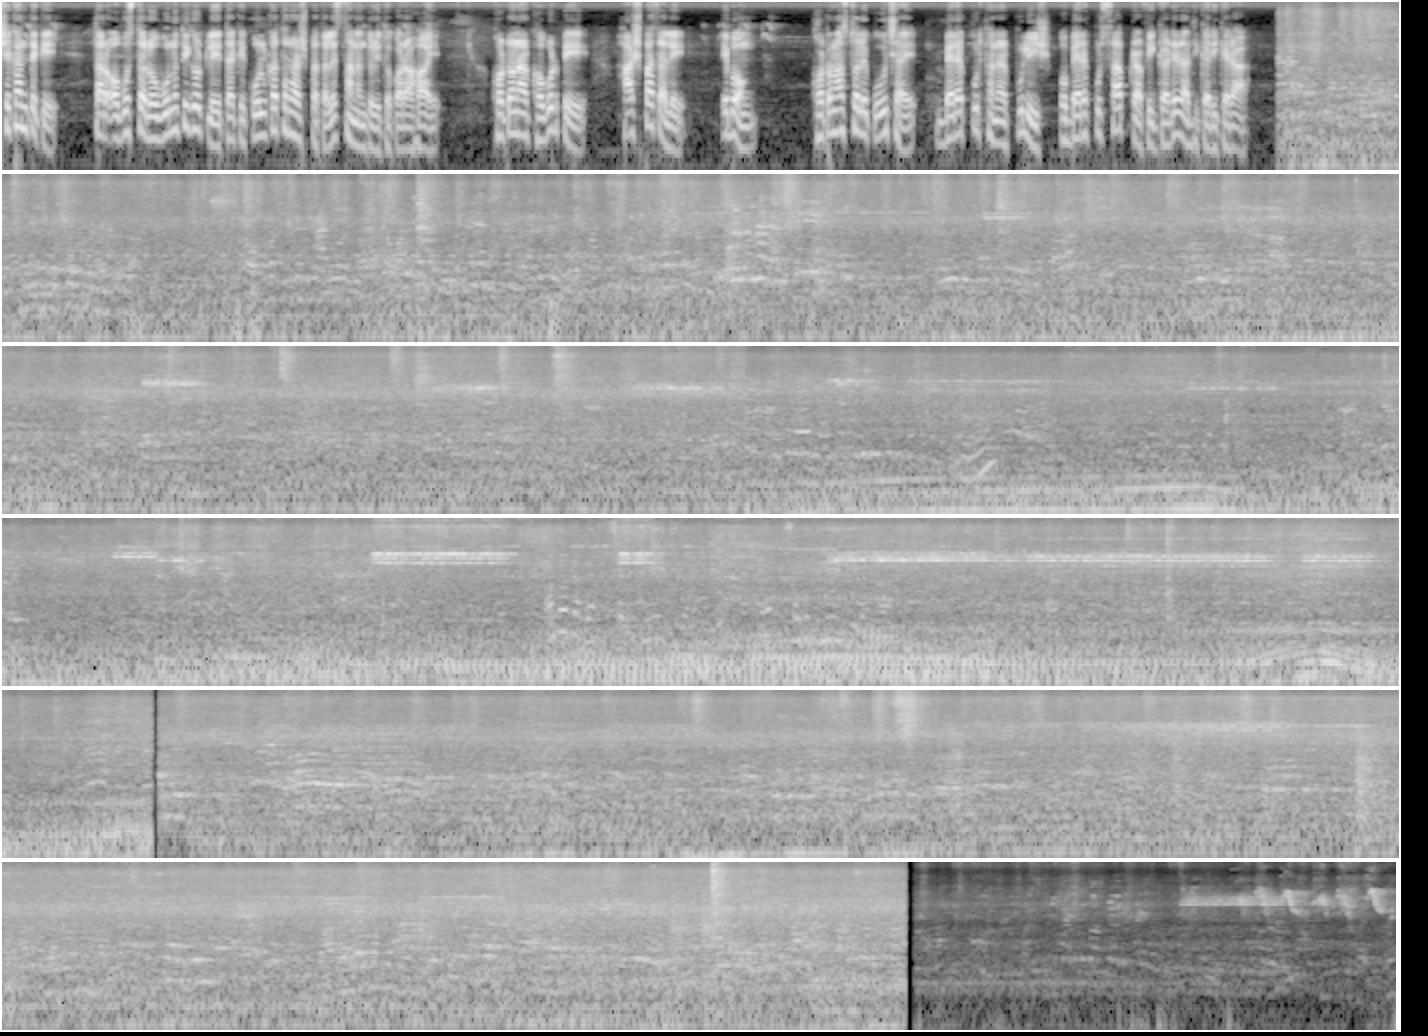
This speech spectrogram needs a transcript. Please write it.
সেখান থেকে তার অবস্থার অবনতি ঘটলে তাকে কলকাতার হাসপাতালে স্থানান্তরিত করা হয়। ঘটনার খবর পেয়ে হাসপাতালে এবং ঘটনাস্থলে পৌঁছায় ব্যারাকপুর থানার পুলিশ ও ব্যারাকপুর সাব ট্রাফিক গার্ডের আধিকারিকেরা।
